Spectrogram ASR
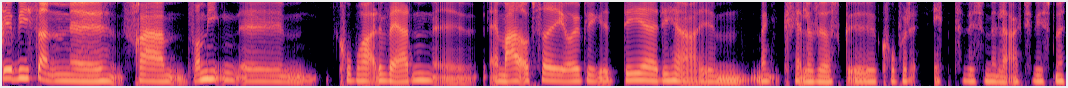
det vi sådan øh, fra, fra min øh, korporate verden øh, er meget optaget af i øjeblikket, det er det her, øh, man kalder det også øh, corporate activism eller aktivisme,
